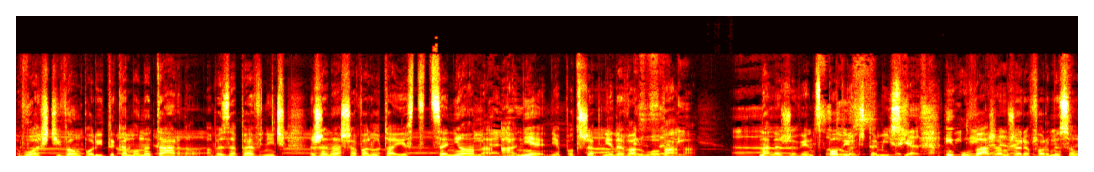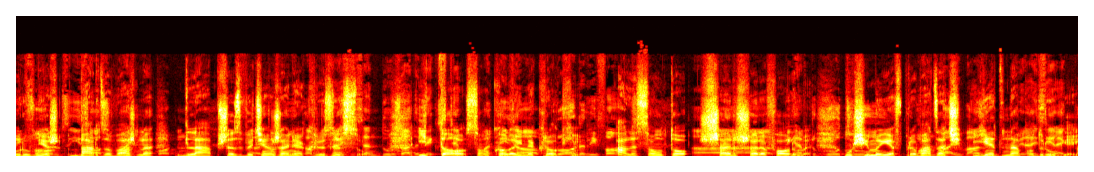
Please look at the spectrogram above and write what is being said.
właściwą politykę monetarną, aby zapewnić, że nasza waluta jest ceniona, a nie niepotrzebnie dewaluowana. Należy więc podjąć tę misję i uważam, że reformy są również bardzo ważne dla przezwyciężenia kryzysu. I to są kolejne kroki, ale są to szersze reformy. Musimy je wprowadzać jedna po drugiej.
